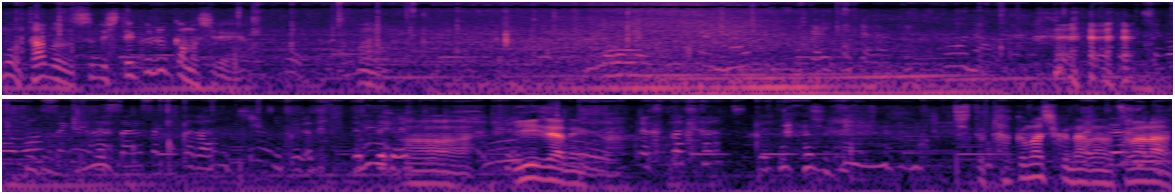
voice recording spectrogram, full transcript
もう多分すぐしてくるかもしれんよ、うん昨日の過ぎで久々来たら筋肉ができててああいいじゃねえか。ちょっとたくましくならなつまらん。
